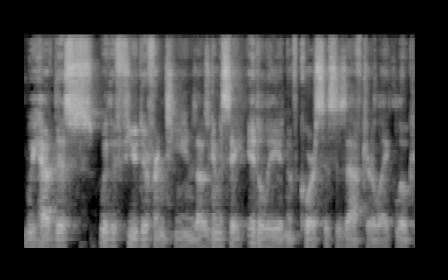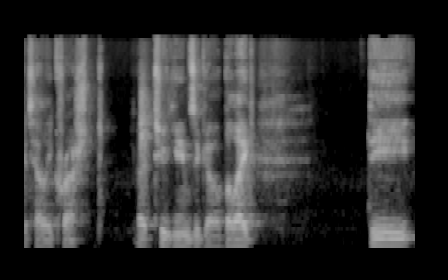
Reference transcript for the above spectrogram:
we have this with a few different teams. I was going to say Italy, and of course, this is after like Locatelli crushed uh, two games ago. But like the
